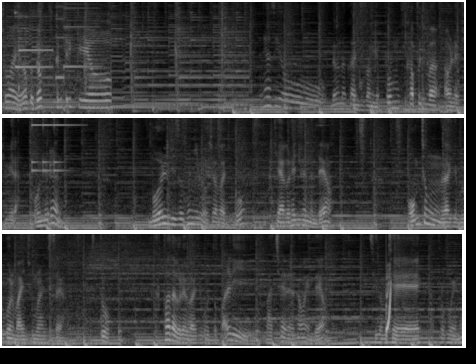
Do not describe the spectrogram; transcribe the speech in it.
좋아요, 구독 부탁드릴게요. 안녕하세요. 넉넉한 주방용품 가프지방 아울렛입니다. 오늘은 멀리서 손님이 오셔가지고 계약을 해주셨는데요. 엄청나게 물건을 많이 주문하셨어요. 또 급하다 그래가지고 또 빨리 맞춰야 되는 상황인데요. 지금 제 앞으로 보이는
